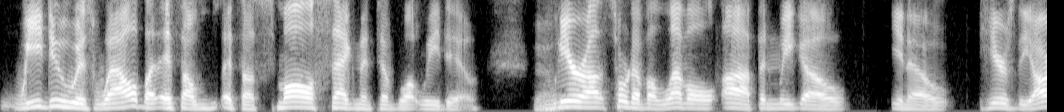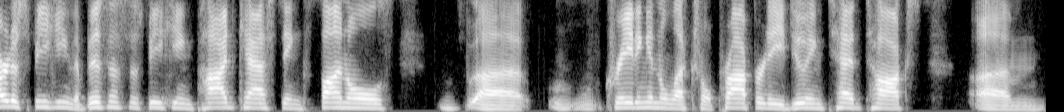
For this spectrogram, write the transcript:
we do as well, but it's a it's a small segment of what we do. Yeah. We're a, sort of a level up, and we go, you know, here's the art of speaking, the business of speaking, podcasting, funnels, uh, creating intellectual property, doing TED talks, um,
